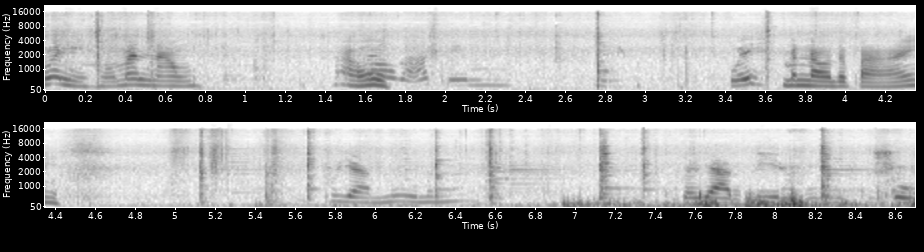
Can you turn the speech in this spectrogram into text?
ว่านี่หัวมันเน่า เอากับติมมันเนาแต่ปลายผู้ยันมือมันกระยานตีนกลุ่ม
